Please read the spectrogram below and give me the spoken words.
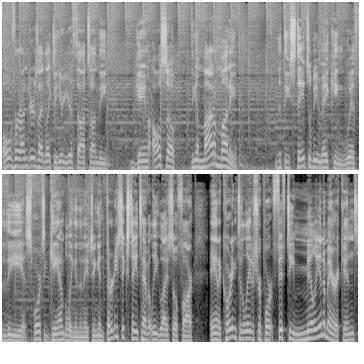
Over unders, I'd like to hear your thoughts on the game. Also, the amount of money that the states will be making with the sports gambling in the nation. Again, 36 states have it legalized so far. And according to the latest report, 50 million Americans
